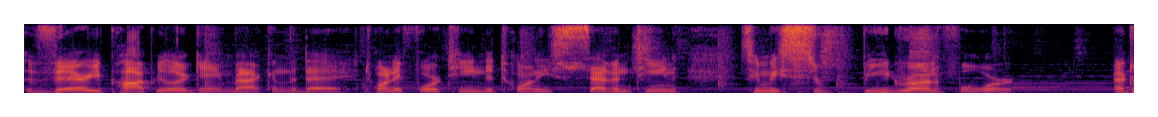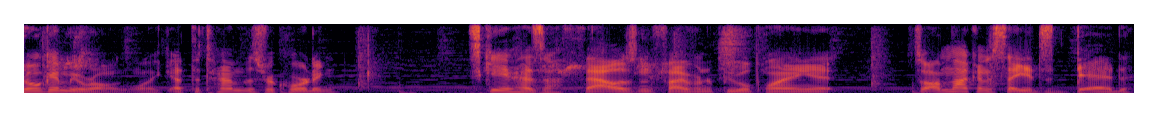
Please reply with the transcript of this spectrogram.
very popular game back in the day, 2014 to 2017. It's gonna be Speedrun 4. Now, don't get me wrong. Like at the time of this recording, this game has 1,500 people playing it, so I'm not going to say it's dead,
